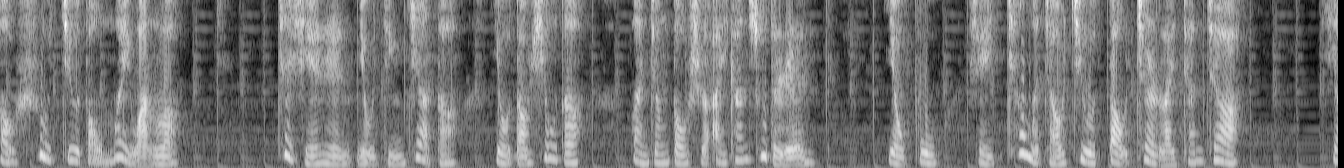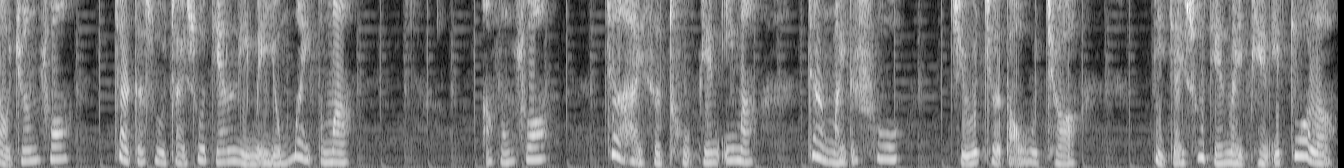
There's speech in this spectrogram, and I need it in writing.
好书就都卖完了，这些人有进价的，有到秀的，反正都是爱看书的人。要不谁这么早就到这儿来参加？小娟说：“这儿的书在书店里没有卖的吗？”阿峰说：“这还是图便宜吗？这儿买的书九折到五折，比在书店买便宜多了。”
